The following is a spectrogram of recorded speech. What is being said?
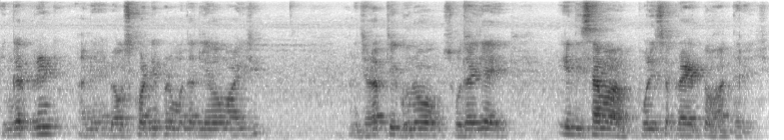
ફિંગરપ્રિન્ટ અને ડોગ સ્કોડની પણ મદદ લેવામાં આવી છે. અને ઝડપથી ગુનો શોધાઈ જાય એ દિશામાં પોલીસે પ્રયત્નો હાથ ધરી છે.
